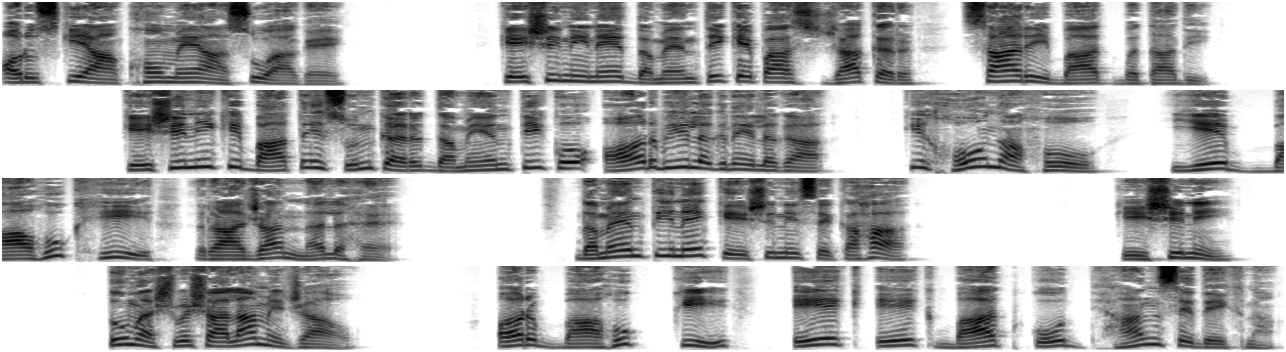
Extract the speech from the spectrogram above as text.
और उसकी आँखों में आँसू आ गए। केशिनी ने दमयंती के पास जाकर सारी बात बता दी। केशिनी की बातें सुनकर दमयंती को और भी लगने लगा कि हो ना हो, ये बाहुक ही राजा नल है। दमयंती ने केशिनी से कहा, केशिनी, तुम अश्वशाला में जाओ और बाहुक की एक एक बात को ध्यान से देखना।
